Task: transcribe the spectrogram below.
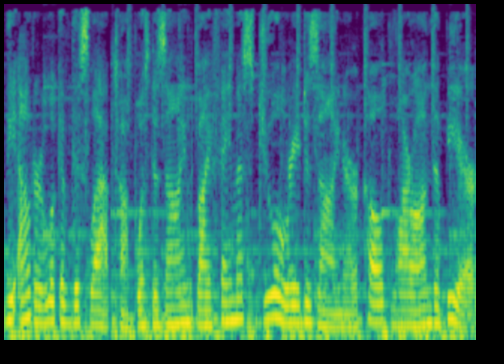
The outer look of this laptop was designed by famous jewelry designer called Laurent de Beer.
